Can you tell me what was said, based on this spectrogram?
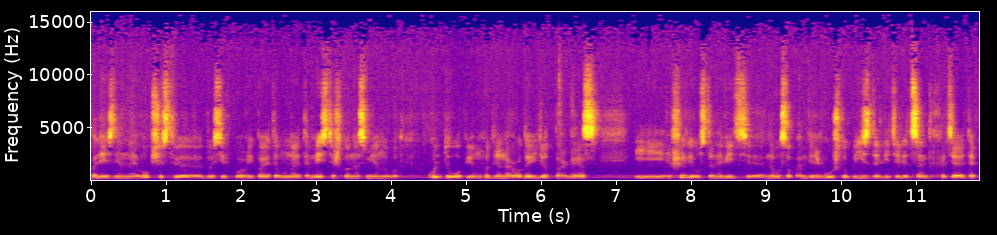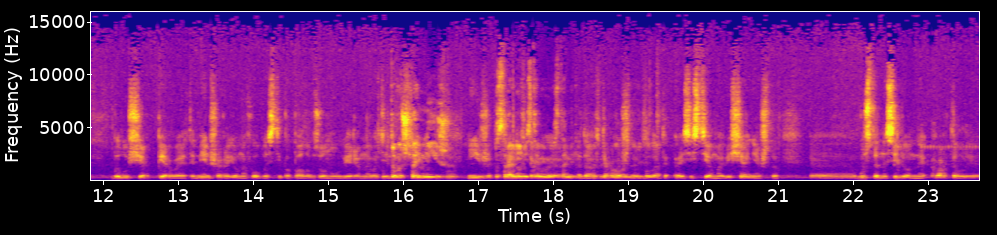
болезненная в обществе до сих пор. И поэтому на этом месте, что на смену вот культу опиума для народа идет прогресс, и решили установить э, на высоком берегу, чтобы издали телецентр, хотя это был ущерб. Первое, это меньше районов области попало в зону уверенного телевещания. Потому что ниже, ниже. по сравнению а с теми местами, да, Второе, что была такая система вещания, что э, густонаселенные кварталы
